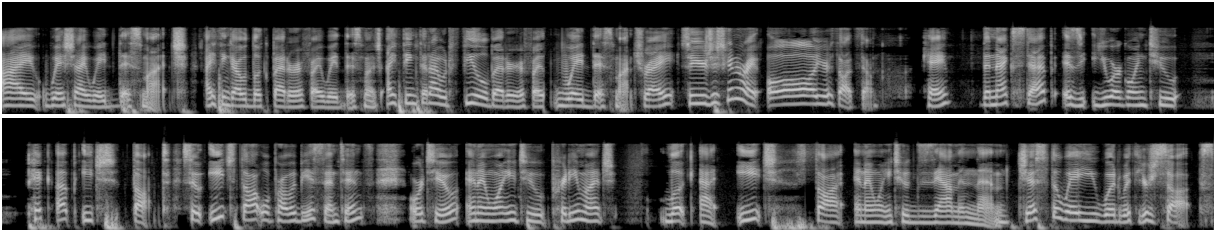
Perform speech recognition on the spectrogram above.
I wish I weighed this much. I think I would look better if I weighed this much. I think that I would feel better if I weighed this much, right? So you're just going to write all your thoughts down. Okay. The next step is you are going to pick up each thought. So each thought will probably be a sentence or two. And I want you to pretty much look at each thought and I want you to examine them just the way you would with your socks.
